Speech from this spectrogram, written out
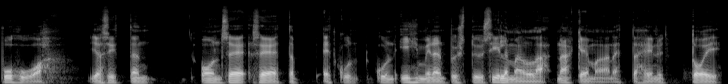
puhua ja sitten on se, se että, että kun, kun ihminen pystyy silmällä näkemään, että hei nyt toi,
